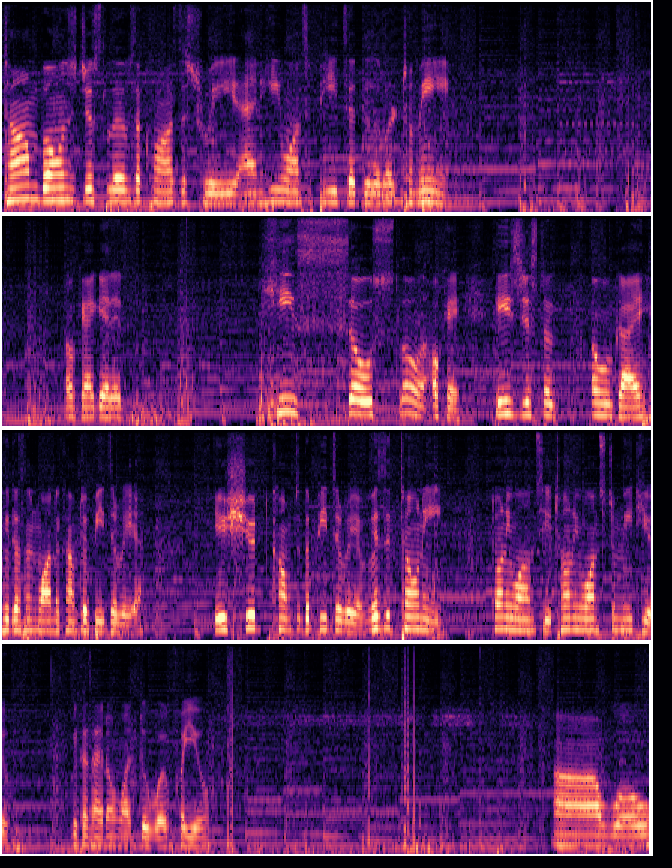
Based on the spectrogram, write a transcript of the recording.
Tom Bones just lives across the street and he wants a pizza delivered to me. Okay, I get it. He's so slow. Okay, he's just a old guy who doesn't want to come to pizzeria. You should come to the pizzeria. Visit Tony. Tony wants you. Tony wants to meet you because I don't want to do work for you. Ah, uh, whoa,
